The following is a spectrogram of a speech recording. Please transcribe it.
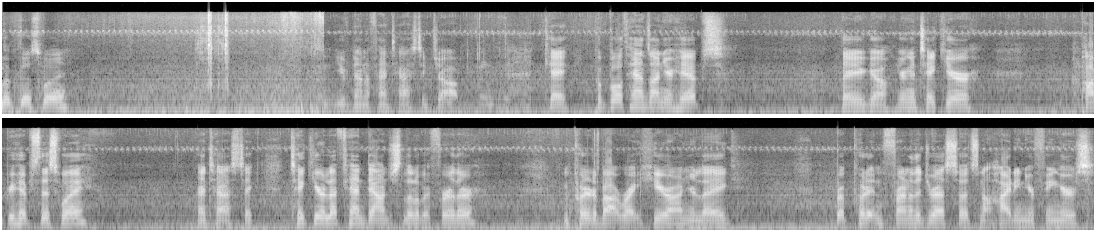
Look this way. You've done a fantastic job. Thank you. Okay, put both hands on your hips. There you go. You're gonna take your, pop your hips this way. Fantastic. Take your left hand down just a little bit further and put it about right here on your leg. But put it in front of the dress so it's not hiding your fingers.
